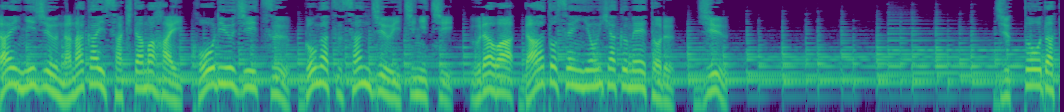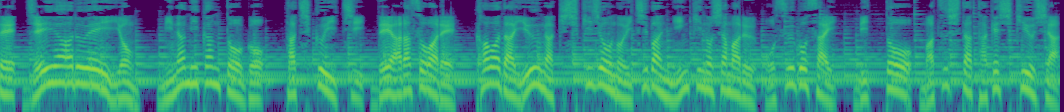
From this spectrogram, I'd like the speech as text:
第27回埼玉杯交流 G25 月31日、浦和ダート戦 400m、10。10頭立て JRA4 南関東5立区1で争われ川田優雅騎手騎乗の一番人気のシャマルオス5歳立東松下武史厩舎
